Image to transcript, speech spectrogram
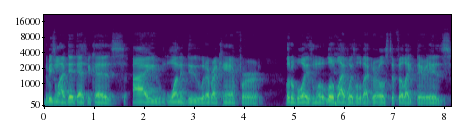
the reason why I did that is because I want to do whatever I can for little boys and little, little black boys, little black girls to feel like there is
